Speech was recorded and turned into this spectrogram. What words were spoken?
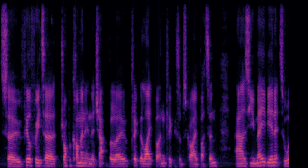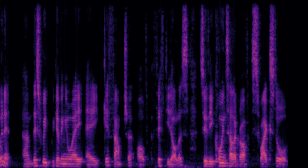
So feel free to drop a comment in the chat below, click the like button, click the subscribe button, as you may be in it to win it. Um, this week, we're giving away a gift voucher of $50 to the Cointelegraph swag store.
